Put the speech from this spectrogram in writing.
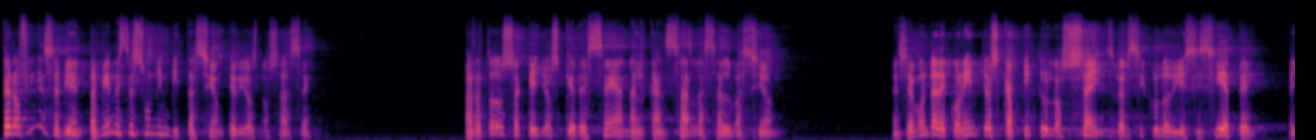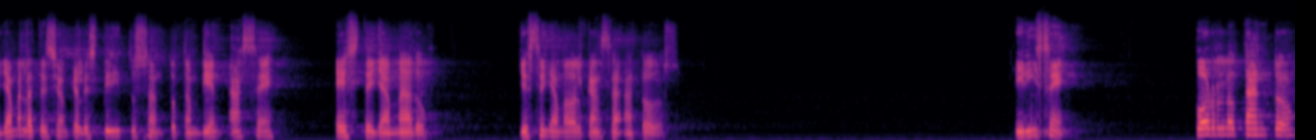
Pero fíjense bien, también esta es una invitación que Dios nos hace para todos aquellos que desean alcanzar la salvación. En 2 de Corintios capítulo 6, versículo 17, me llama la atención que el Espíritu Santo también hace este llamado y este llamado alcanza a todos. Y dice, por lo tanto,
